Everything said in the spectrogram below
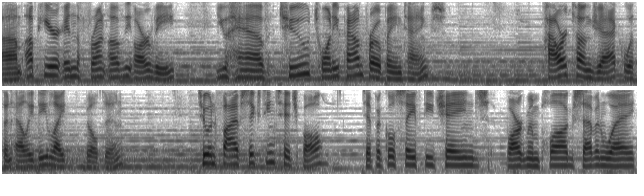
Um, up here in the front of the RV, you have two 20 pound propane tanks, power tongue jack with an LED light built in, 2 and 5 16 hitch ball, typical safety chains, Bargman plug, seven way,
